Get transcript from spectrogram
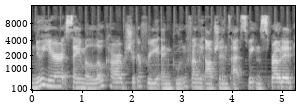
New year, same low carb, sugar free, and gluten friendly options at Sweet and Sprouted.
